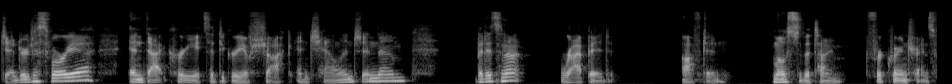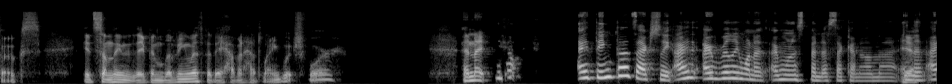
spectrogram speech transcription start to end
gender dysphoria and that creates a degree of shock and challenge in them. But it's not rapid often most of the time for queer and trans folks it's something that they've been living with but they haven't had language for and i you know, i think that's actually i i really want to i want to spend a second on that and yeah. then i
